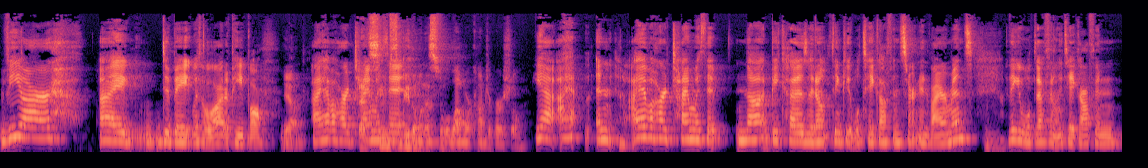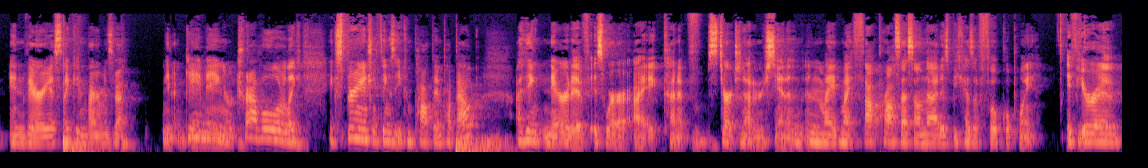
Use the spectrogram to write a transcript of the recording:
VR I debate with a lot of people. Yeah, I have a hard time that with seems it. To be the one that's a lot more controversial. Yeah, I and I have a hard time with it not because I don't think it will take off in certain environments. Mm-hmm. I think it will definitely take off in in various like environments about you know gaming or travel or like experiential things that you can pop in pop out. I think narrative is where I kind of mm-hmm. start to not understand, and, and my my thought process on that is because of focal point. If you're a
